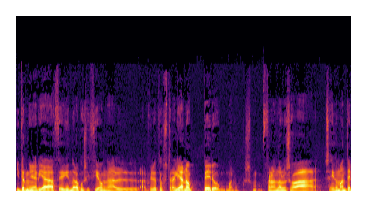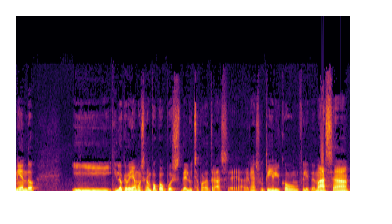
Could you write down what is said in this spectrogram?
y terminaría cediendo la posición al, piloto australiano, pero bueno, pues Fernando Alonso ha, se ha ido manteniendo y, y, lo que veíamos era un poco pues de lucha por detrás. Eh, Adrián Sutil con Felipe Massa,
